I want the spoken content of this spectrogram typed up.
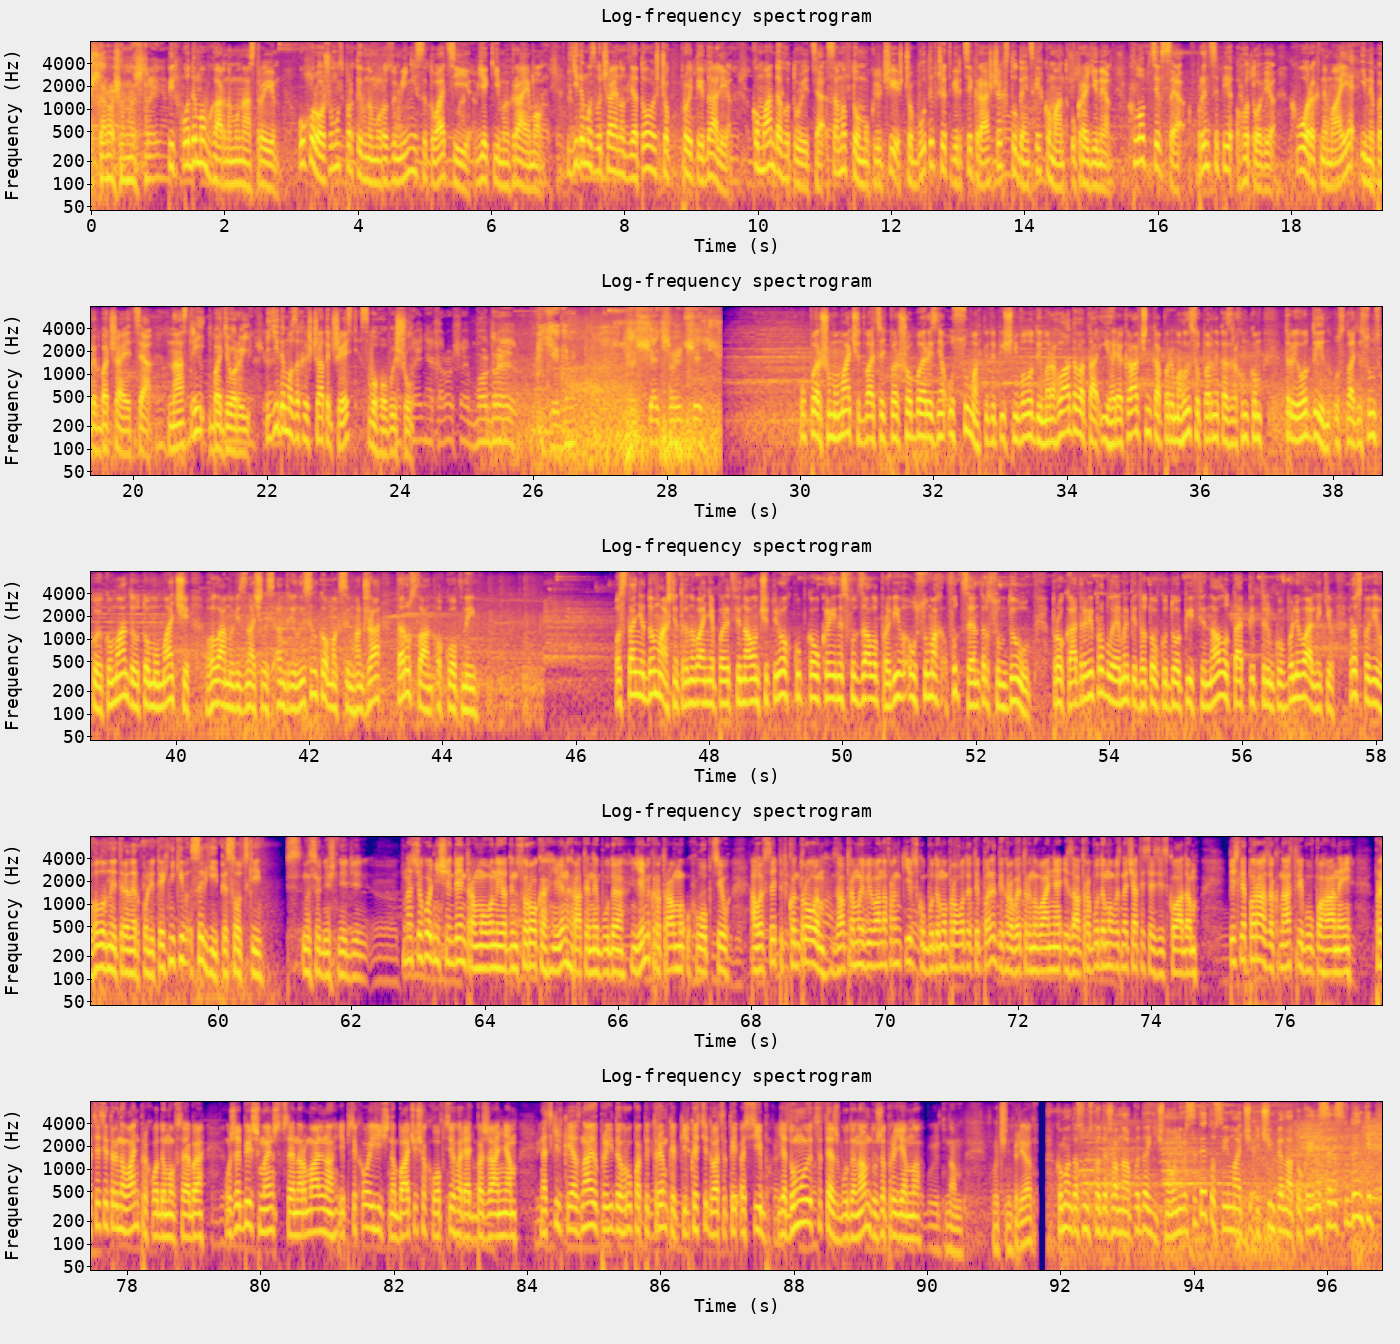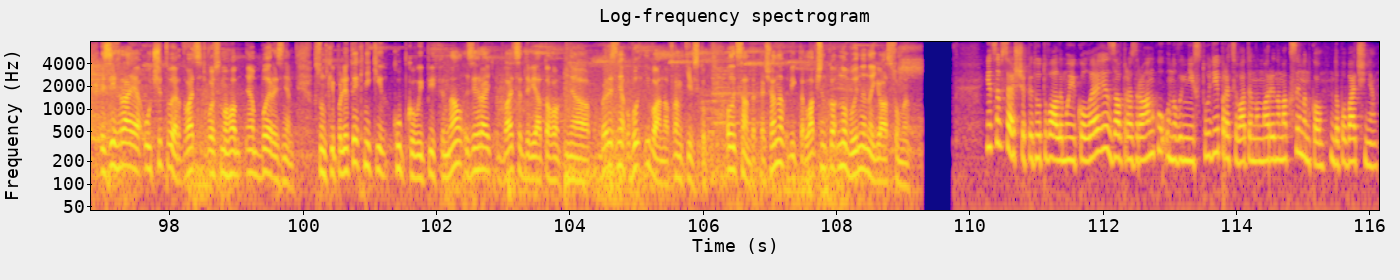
С хорошим настроением. Підходимо в гарному настрої, у хорошому спортивному розумінні ситуації, в якій ми граємо. Їдемо, звичайно, для того, щоб пройти далі. Команда готується саме в тому ключі, щоб бути в четвірці кращих студентських команд України. Хлопці, все в принципі готові. Хворих немає і не передбачається. Настрій бадьорий. Їдемо захищати честь свого вишу. Хорошее, бодрое. Едем защищать свою честь. У першому матчі 21 березня у Сумах підопічні Володимира Гладова та Ігоря Кравченка перемогли суперника з рахунком 3-1. У складі сумської команди у тому матчі голами відзначились Андрій Лисенко, Максим Ганжа та Руслан Окопний. Останнє домашнє тренування перед фіналом чотирьох Кубка України з футзалу провів у Сумах фудцентр СумДУ. Про кадрові проблеми, підготовку до півфіналу та підтримку вболівальників розповів головний тренер політехніків Сергій Пісоцький. На сьогоднішній день На сьогоднішній день травмований один сорока, і він грати не буде. Є мікротравми у хлопців, але все під контролем. Завтра ми в Івано-Франківську будемо проводити передігрове тренування, і завтра будемо визначатися зі складом. Після поразок настрій був поганий. В процесі тренувань приходимо в себе. Уже більш-менш все нормально, і психологічно бачу, що хлопці горять бажанням. Наскільки я знаю, приїде група підтримки в кількості 20 осіб. Я думаю, це теж буде нам дуже приємно. буде нам дуже приємно. Команда Сумського державного педагогічного університету свій матч чемпіонату України серед студентів зіграє у четвер, 28 березня. Сумські політехніки кубковий півфінал зіграють 29 березня в Івано-Франківську. Олександр Качанов, Віктор Лапченко. Новини на ЮА Суми. І це все, що підготували мої колеги. Завтра зранку у новинній студії працюватиме Марина Максименко. До побачення.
